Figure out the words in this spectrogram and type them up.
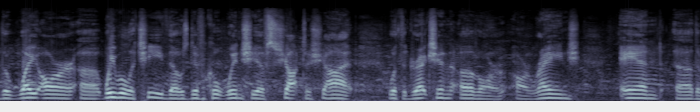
the way our uh, we will achieve those difficult wind shifts shot to shot with the direction of our, our range and uh, the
